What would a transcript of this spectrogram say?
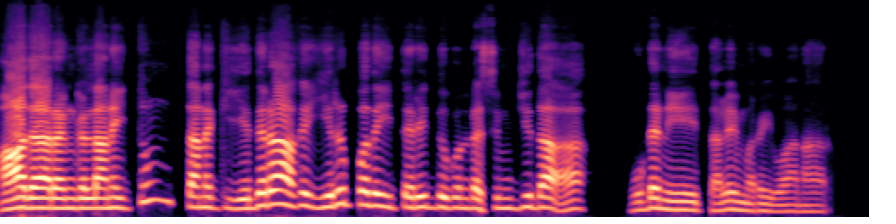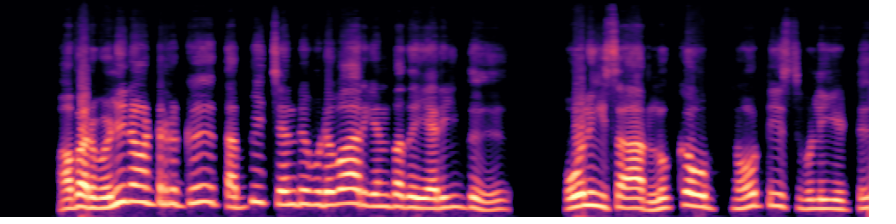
ஆதாரங்கள் அனைத்தும் தனக்கு எதிராக இருப்பதை தெரிந்து கொண்ட சிம்ஜிதா உடனே தலைமறைவானார். அவர் வெளிநாட்டிற்கு தப்பிச் சென்று விடுவார் என்பதை அறிந்து போலீசார் லுக் அவுட் நோட்டீஸ் வெளியிட்டு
